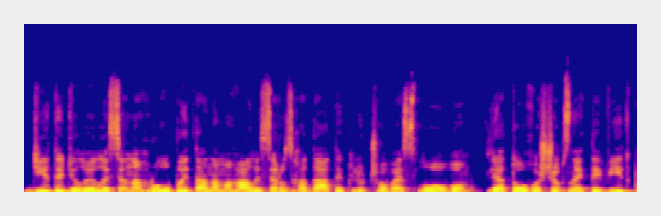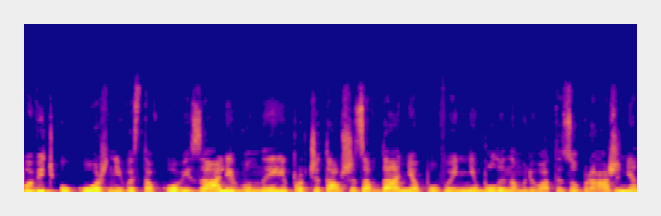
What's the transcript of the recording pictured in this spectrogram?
Діти ділилися на групи та намагалися розгадати ключове слово. Для того, щоб знайти відповідь у кожній виставковій залі, вони, прочитавши завдання, повинні були намалювати зображення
